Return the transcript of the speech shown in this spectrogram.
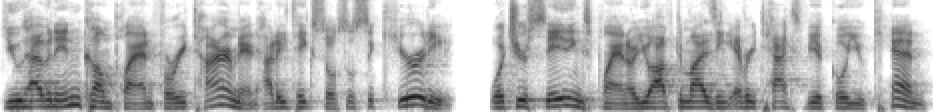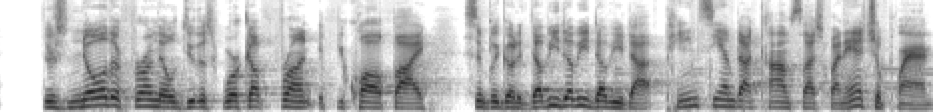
Do you have an income plan for retirement? How do you take Social Security? What's your savings plan? Are you optimizing every tax vehicle you can? There's no other firm that will do this work up front if you qualify. Simply go to www.paynecm.com slash financial plan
